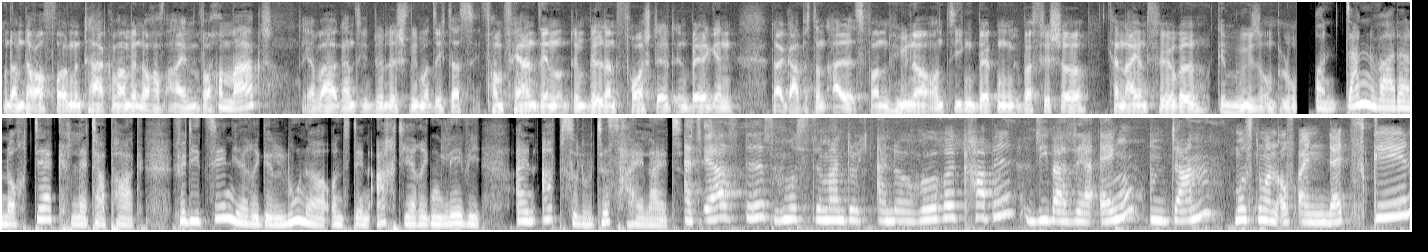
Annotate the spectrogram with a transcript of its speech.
Und am darauffolgenden Tag waren wir noch auf einem Wochenmarkt der war ganz idyllisch, wie man sich das vom Fernsehen und den Bildern vorstellt in Belgien. Da gab es dann alles, von Hühner und Ziegenböcken über Fische, Kanarienvögel, Gemüse und Blumen. Und dann war da noch der Kletterpark. Für die zehnjährige Luna und den achtjährigen Levi ein absolutes Highlight. Als erstes musste man durch eine Röhre krabbeln. Sie war sehr eng. Und dann musste man auf ein Netz gehen.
